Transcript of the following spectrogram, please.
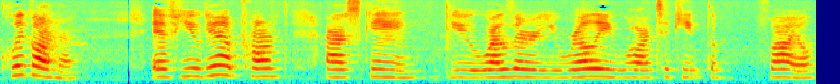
click on them. If you get a prompt asking you whether you really want to keep the file,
